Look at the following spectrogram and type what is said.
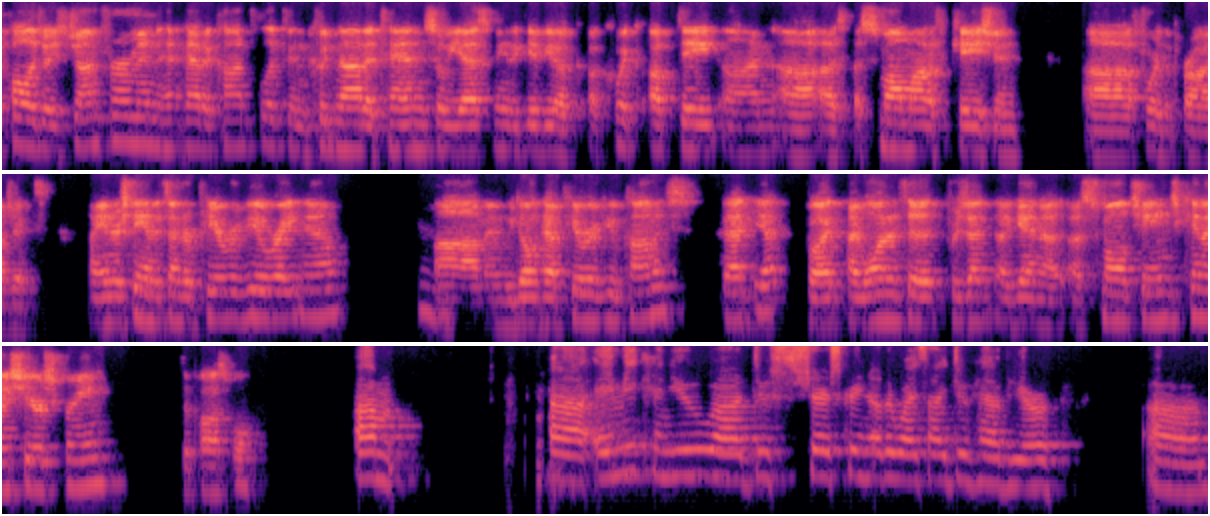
apologize, John Furman had a conflict and could not attend, so he asked me to give you a, a quick update on, uh, a, a small modification, uh, for the project. I understand it's under peer review right now, Mhm. um, and we don't have peer review comments back yet, but I wanted to present again, a, a small change. Can I share screen? Is it possible? Um, uh, Amy, can you uh, do share screen? Otherwise, I do have your um,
